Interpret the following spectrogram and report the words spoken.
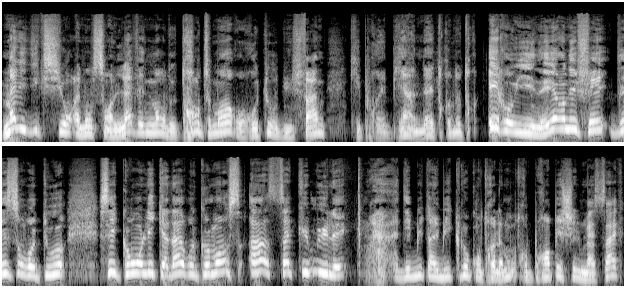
malédiction annonçant l'avènement de 30 morts au retour d'une femme qui pourrait bien être notre héroïne. Et en effet, dès son retour, c'est con, les cadavres commencent à s'accumuler. Ah, débute un huis clos contre la montre pour empêcher le massacre,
